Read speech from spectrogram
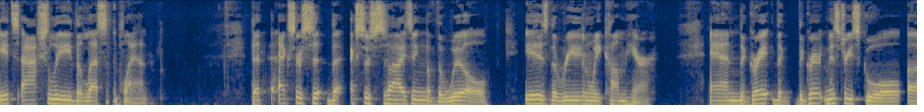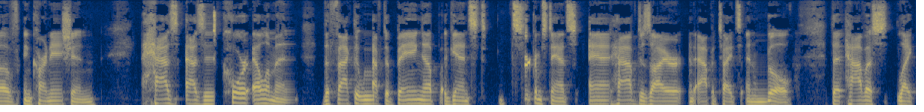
it's actually the lesson plan. That the, the exercising of the will is the reason we come here. And the great the, the great mystery school of incarnation has as its core element the fact that we have to bang up against circumstance and have desire and appetites and will that have us like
